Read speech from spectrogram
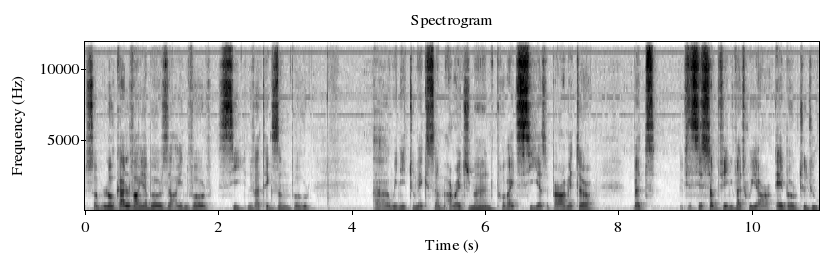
some local variables are involved. See in that example. Uh, we need to make some arrangement, provide C as a parameter, but this is something that we are able to do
